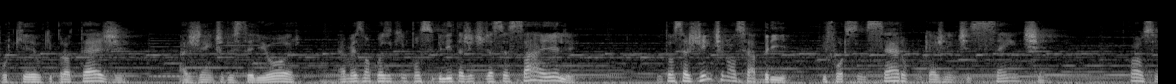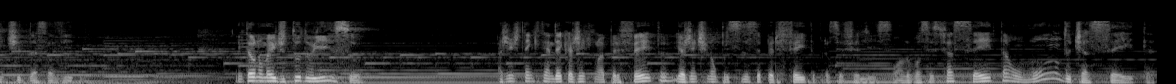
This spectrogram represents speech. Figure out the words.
Porque o que protege a gente do exterior é a mesma coisa que impossibilita a gente de acessar ele. Então, se a gente não se abrir e for sincero com o que a gente sente, qual é o sentido dessa vida? Então, no meio de tudo isso, a gente tem que entender que a gente não é perfeito e a gente não precisa ser perfeito para ser feliz. Quando você se aceita, o mundo te aceita.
